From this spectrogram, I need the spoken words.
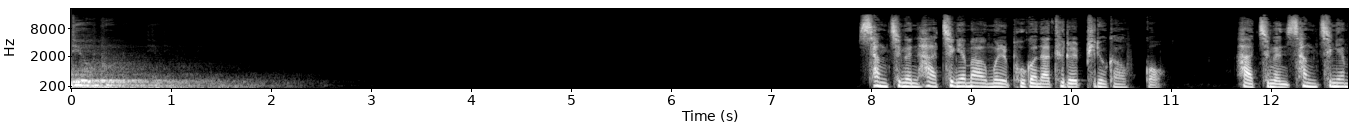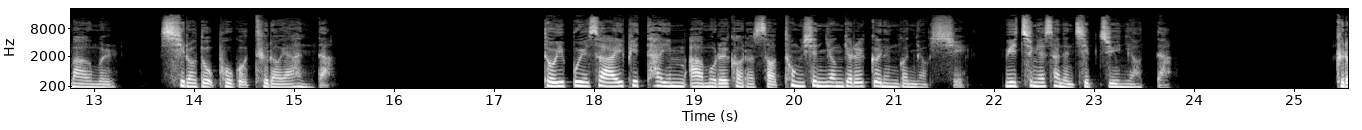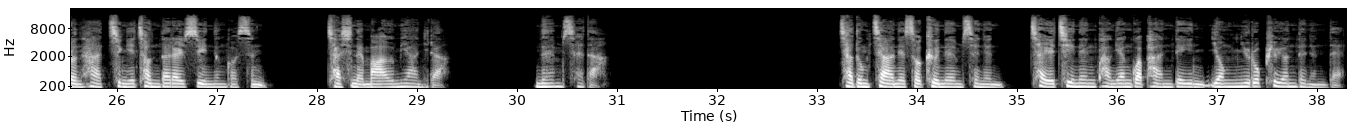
오디오북 상층은 하층의 마음을 보거나 들을 필요가 없고 하층은 상층의 마음을 싫어도 보고 들어야 한다. 도입부에서 IP타임 암호를 걸어서 통신 연결을 끄는 건 역시 위층에 사는 집주인이었다. 그런 하층이 전달할 수 있는 것은 자신의 마음이 아니라 냄새다. 자동차 안에서 그 냄새는 차의 진행 방향과 반대인 역류로 표현되는데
